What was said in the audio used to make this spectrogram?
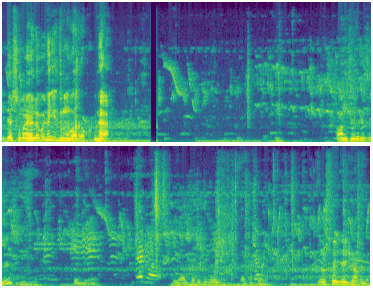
ঈদের সময় হলো বলে ঈদ মুবারক না? কাঞ্চি বেরিয়েছি এই ঝামেলা।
